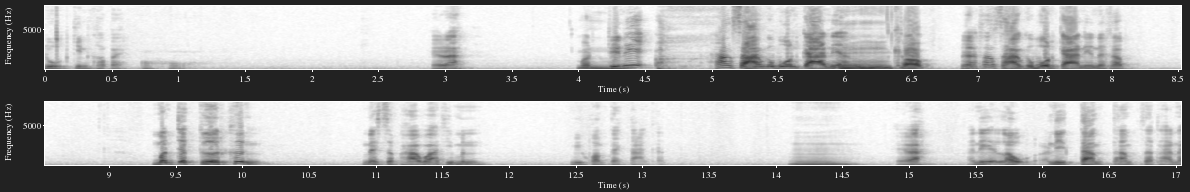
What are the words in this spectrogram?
ดูดกินเข้าไปโอ้โหเห็นไหมมันทีนี้ทั้งสามกระบวนการเนี่ยอืมครับนะทั้งสามกระบวนการเนี่ยนะครับ มันจะเกิดขึ้นในสภาวะที่มันมีความแตกต่างกันอืม เห็นไหมอันนี้เราอันนี้ตามตามสถาน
